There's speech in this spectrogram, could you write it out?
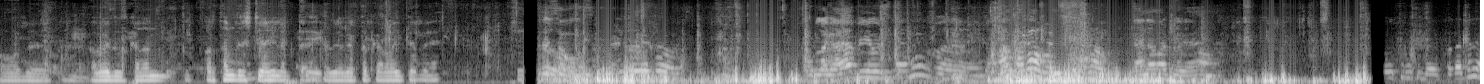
और अवैध उत्खनन प्रथम दृष्टि ही लगता है, अभी अगर तक कार्रवाई कर रहे हैं। लगाया भी है उसमें ना लगा हुआ है डायनामाइट लगाया है। पता चला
